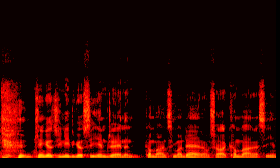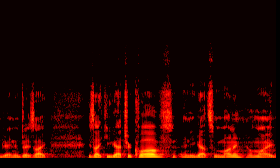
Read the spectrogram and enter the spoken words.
Ken goes, you need to go see MJ and then come by and see my dad. I'm sorry, I come by and I see MJ and MJ's like, he's like, you got your clubs and you got some money. I'm like,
